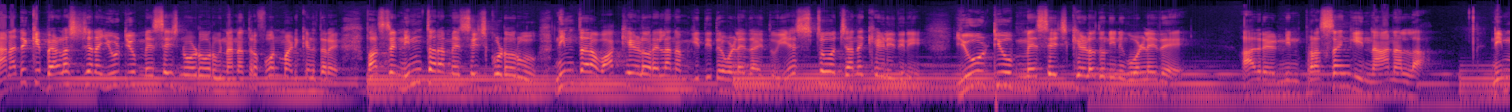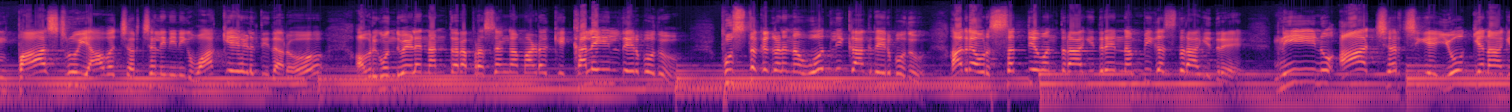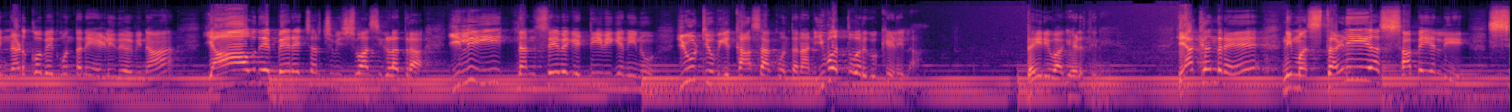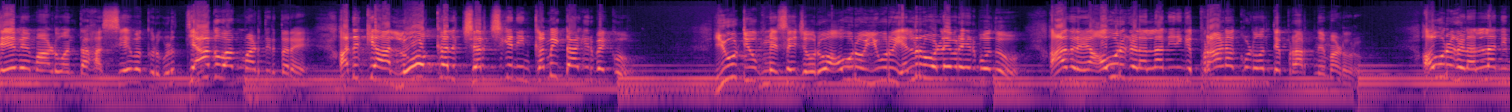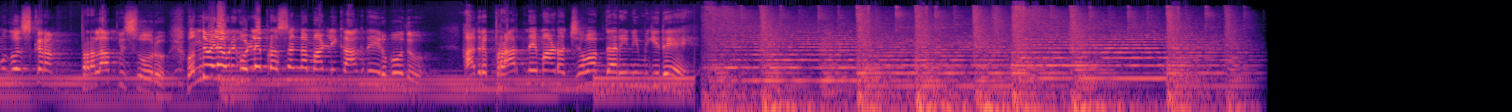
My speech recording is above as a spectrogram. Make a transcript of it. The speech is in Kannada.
ನಾನು ಅದಕ್ಕೆ ಬಹಳಷ್ಟು ಜನ ಯೂಟ್ಯೂಬ್ ಮೆಸೇಜ್ ನೋಡೋರು ನನ್ನ ಹತ್ರ ಫೋನ್ ಮಾಡಿ ಕೇಳ್ತಾರೆ ಫಸ್ಟ್ ನಿಮ್ಮ ಥರ ಮೆಸೇಜ್ ಕೊಡೋರು ನಿಮ್ಮ ಥರ ವಾಕ್ಯ ಹೇಳೋರೆಲ್ಲ ನಮ್ಗೆ ಇದ್ದಿದ್ರೆ ಒಳ್ಳೇದಾಯಿತು. ಎಷ್ಟೋ ಜನಕ್ಕೆ ಹೇಳಿದ್ದೀನಿ ಯೂಟ್ಯೂಬ್ ಮೆಸೇಜ್ ಕೇಳೋದು ನಿನಗೆ ಒಳ್ಳೇದೇ, ಆದರೆ ನಿನ್ನ ಪ್ರಸಂಗಿ ನಾನಲ್ಲ. ನಿಮ್ಮ ಪಾಸ್ಟ್ರು ಯಾವ ಚರ್ಚಲ್ಲಿ ನಿನಗೆ ವಾಕ್ಯ ಹೇಳ್ತಿದ್ದಾರೋ ಅವ್ರಿಗೆ ಒಂದು ವೇಳೆ ನಂತರ ಪ್ರಸಂಗ ಮಾಡೋಕ್ಕೆ ಕಲೆ ಇಲ್ಲದೆ ಇರ್ಬೋದು. ಪುಸ್ತಕಗಳನ್ನು ಓದ್ಲಿಕ್ಕಾಗದೆ ಇರ್ಬೋದು. ಆದರೆ ಅವರು ಸತ್ಯವಂತರಾಗಿದ್ರೆ, ನಂಬಿಗಸ್ತರಾಗಿದ್ರೆ, ನೀನು ಆ ಚರ್ಚ್ಗೆ ಯೋಗ್ಯನಾಗಿ ನಡ್ಕೋಬೇಕು ಅಂತಾನೆ ಹೇಳಿದೆ ವಿನ ಯಾವುದೇ ಬೇರೆ ಚರ್ಚ್ ವಿಶ್ವಾಸಿಗಳ ಹತ್ರ ಇಲ್ಲಿ ನನ್ನ ಸೇವೆಗೆ ಟಿವಿಗೆ ನೀನು, ಯೂಟ್ಯೂಬ್ಗೆ ಕಾಸಾಕು ಅಂತ ನಾನು ಇವತ್ತುವರೆಗೂ ಕೇಳಿಲ್ಲ. ಧೈರ್ಯವಾಗಿ ಹೇಳ್ತೀನಿ. ಯಾಕಂದ್ರೆ ನಿಮ್ಮ ಸ್ಥಳೀಯ ಸಭೆಯಲ್ಲಿ ಸೇವೆ ಮಾಡುವಂತಹ ಸೇವಕರುಗಳು ತ್ಯಾಗವಾಗಿ ಮಾಡ್ತಿರ್ತಾರೆ. ಅದಕ್ಕೆ ಆ ಲೋಕಲ್ ಚರ್ಚ್ಗೆ ನೀನು ಕಮಿಟ್ ಆಗಿರ್ಬೇಕು. ಯೂಟ್ಯೂಬ್ ಮೆಸೇಜ್ ಅವರು ಅವರು, ಇವರು ಎಲ್ಲರೂ ಒಳ್ಳೆಯವರೇ ಇರ್ಬೋದು. ಆದರೆ ಅವರುಗಳೆಲ್ಲ ನಿನಗೆ ಪ್ರಾಣ ಕೊಡುವಂತೆ ಪ್ರಾರ್ಥನೆ ಮಾಡೋರು. ಅವರುಗಳೆಲ್ಲ ನಿಮಗೋಸ್ಕರ ಪ್ರಲಾಪಿಸುವವರು. ಒಂದು ವೇಳೆ ಅವ್ರಿಗೆ ಒಳ್ಳೆ ಪ್ರಸಂಗ ಮಾಡ್ಲಿಕ್ಕೆ ಆಗದೆ ಇರ್ಬೋದು, ಆದರೆ ಪ್ರಾರ್ಥನೆ ಮಾಡೋ ಜವಾಬ್ದಾರಿ ನಿಮಗಿದೆ.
